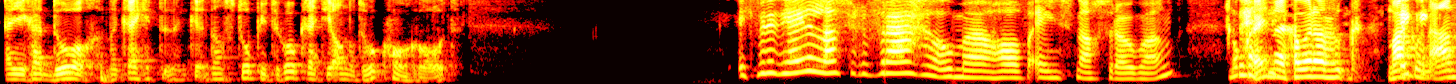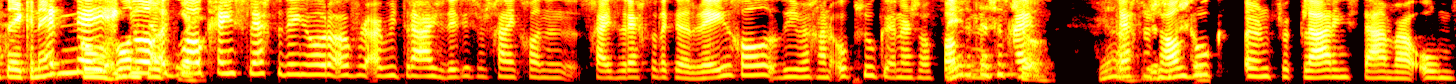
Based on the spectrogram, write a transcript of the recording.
en je gaat door, dan, krijg je, dan stop je toch ook, krijgt die ander toch ook gewoon rood? Ik vind het hele lastige vragen om eh, half één s'nachts, Roman. Oké, dan gaan we dan ook, maken we een aantekening. Nee, ik wil, ik wil ook geen slechte dingen horen over de arbitrage. Dit is waarschijnlijk gewoon een scheidsrechtelijke regel die we gaan opzoeken. En er zal vast Nee, in het is ook zo. Ja, scheidsrechters dat is ook zo. handboek een verklaring staan waarom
